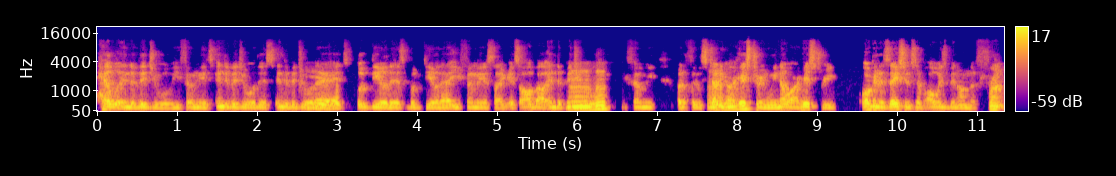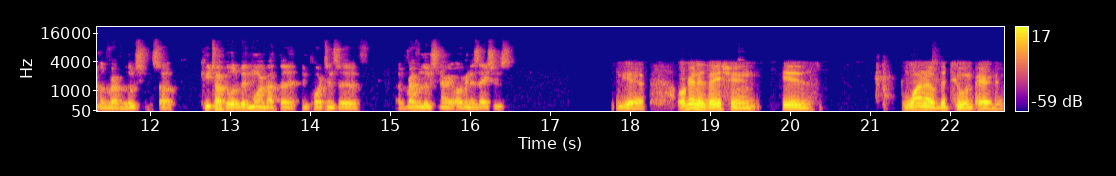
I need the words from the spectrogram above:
hella individual. You feel me? It's individual this, individual that. It's book deal this, book deal that. You feel me? It's like, it's all about individual. Mhm. You feel me? But if we study our Mhm. history and we know our history, organizations have always been on the front of revolution. So can you talk a little bit more about the importance of, of revolutionary organizations? Yeah. Organization is one of the two imperatives.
